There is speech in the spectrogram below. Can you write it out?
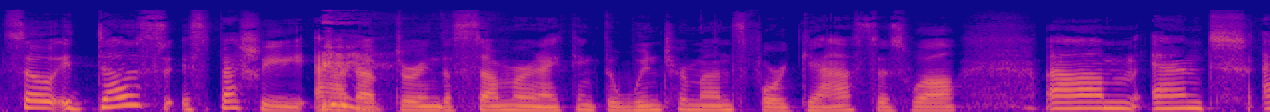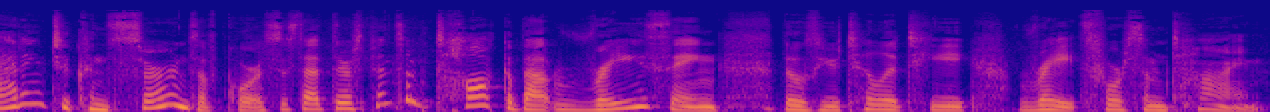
So it does especially add up during the summer and I think the winter months for gas as well. Um, and adding to concerns, of course, is that there's been some talk about raising those utility rates for some time.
